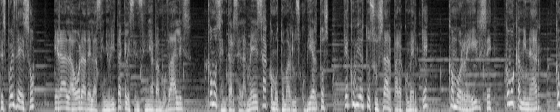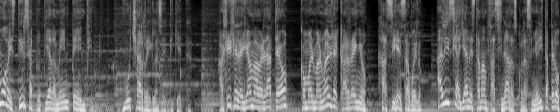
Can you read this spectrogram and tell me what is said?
Después de eso, era la hora de la señorita que les enseñaba modales, cómo sentarse a la mesa, cómo tomar los cubiertos, qué cubiertos usar para comer qué, cómo reírse, cómo caminar, cómo vestirse apropiadamente, en fin, muchas reglas de etiqueta. Así se le llama, ¿verdad, Teo? Como el manual de Carreño. Así es, abuelo. Alicia y Anne estaban fascinadas con la señorita, pero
